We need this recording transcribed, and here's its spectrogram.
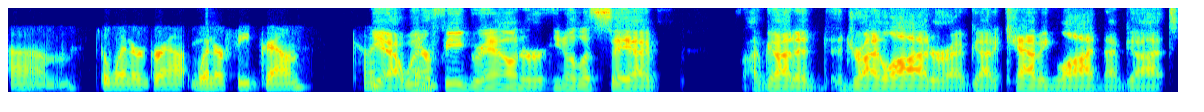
um, the winter ground, winter feed ground. Kind of yeah, winter feed ground, or you know, let's say I've I've got a, a dry lot or I've got a calving lot and I've got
